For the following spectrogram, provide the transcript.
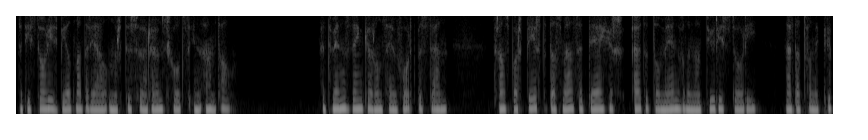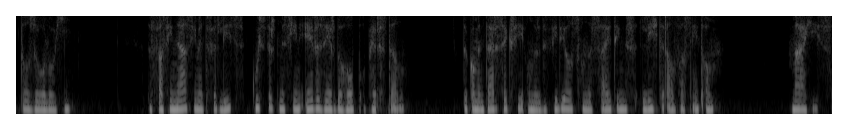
het historisch beeldmateriaal ondertussen ruimschoots in aantal. Het wensdenken rond zijn voortbestaan transporteert de Tasmaanse tijger uit het domein van de natuurhistorie naar dat van de cryptozoologie. De fascinatie met verlies koestert misschien evenzeer de hoop op herstel. De commentaarsectie onder de video's van de sightings liegt er alvast niet om. Magisch.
